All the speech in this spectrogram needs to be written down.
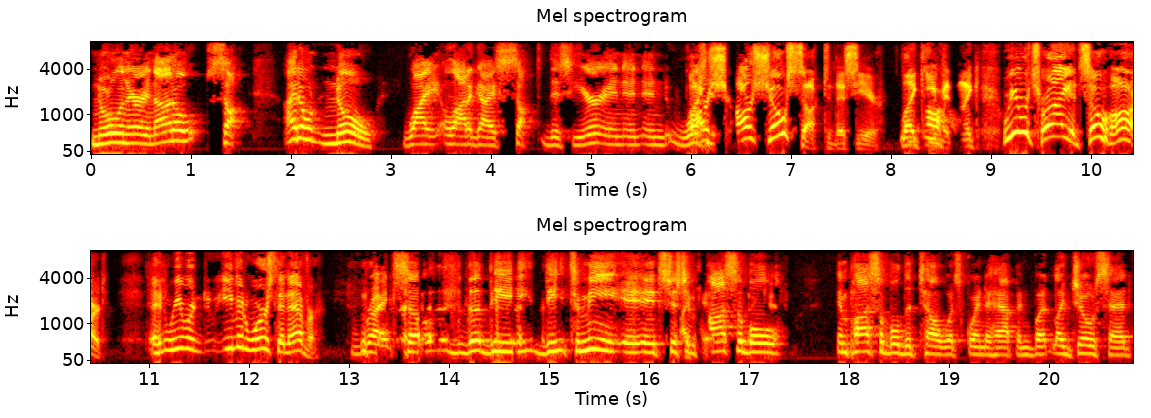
Nolan Arenado sucked. I don't know why a lot of guys sucked this year, and and and our sh- our show sucked this year. Like Oh. even like we were trying so hard, and we were even worse than ever. Right. So the the the to me, it's just impossible impossible to tell what's going to happen. But like Joe said,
